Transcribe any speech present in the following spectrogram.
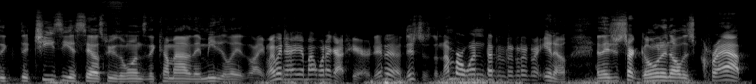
Yeah. the, the cheesiest salespeople are the ones that come out and they immediately is like, "Let me tell you about what I got here. This is the number one," you know, and they just start going into all this crap.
